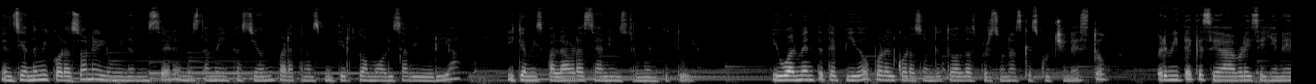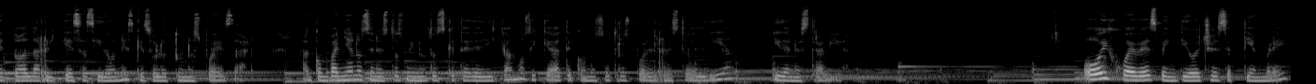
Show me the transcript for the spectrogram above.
Enciende mi corazón e ilumina mi ser en esta meditación para transmitir tu amor y sabiduría y que mis palabras sean instrumento tuyo. Igualmente te pido por el corazón de todas las personas que escuchen esto, permite que se abra y se llene de todas las riquezas y dones que solo tú nos puedes dar. Acompáñanos en estos minutos que te dedicamos y quédate con nosotros por el resto del día y de nuestra vida. Hoy jueves 28 de septiembre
